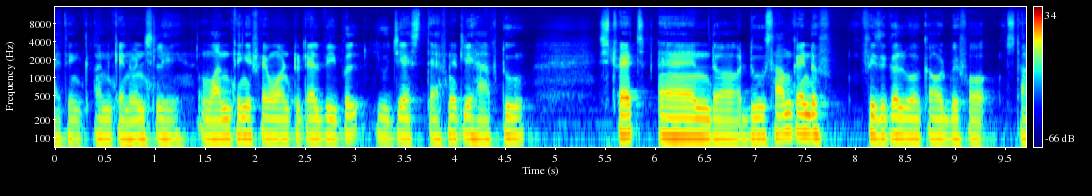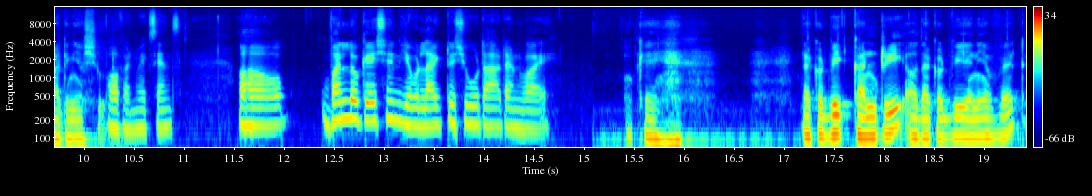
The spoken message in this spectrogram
i think unconventionally one thing if i want to tell people you just definitely have to stretch and uh, do some kind of physical workout before starting your shoot Perfect, makes sense. Uh, one location you would like to shoot at and why? okay that could be country or that could be any of it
